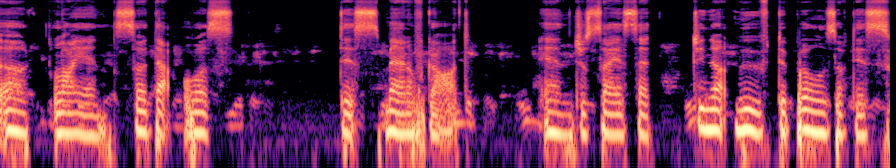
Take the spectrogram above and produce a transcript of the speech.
a lion. So that was this man of God. And Josiah said, Do not move the bones of this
